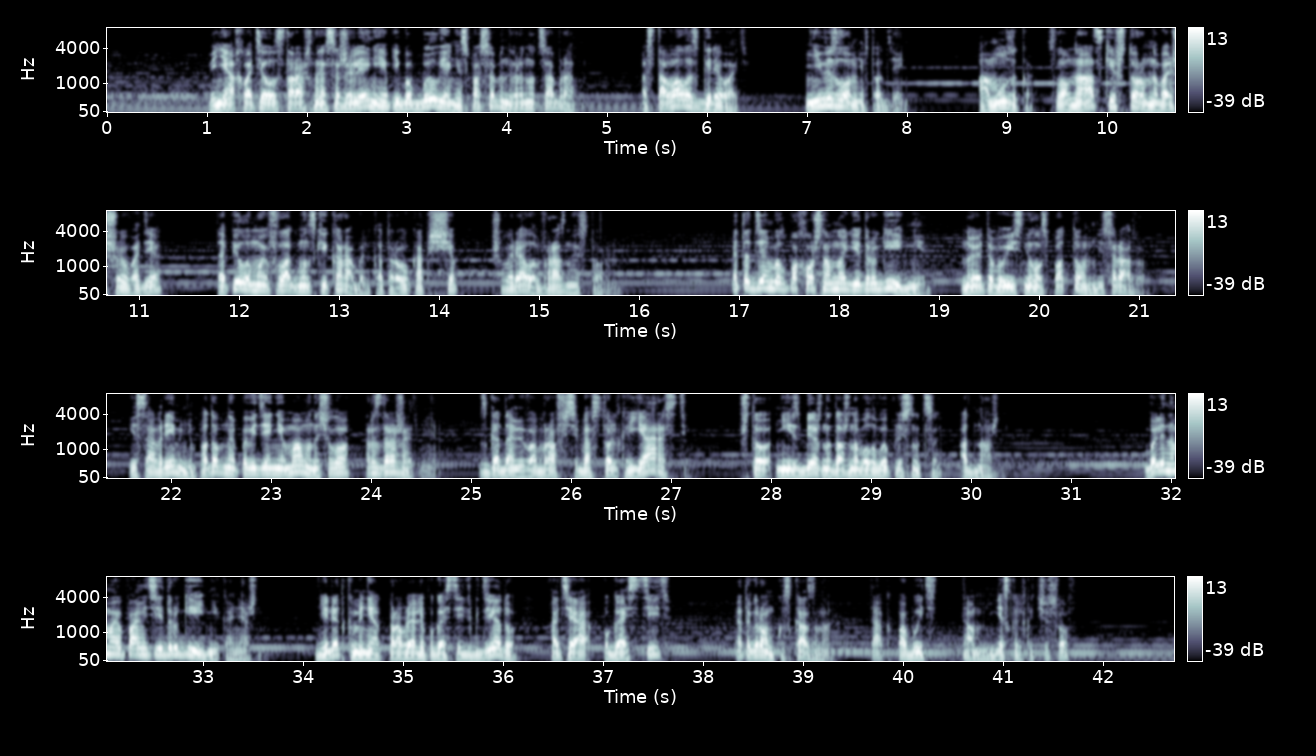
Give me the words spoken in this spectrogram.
Меня охватило страшное сожаление, ибо был я не способен вернуться обратно. Оставалось горевать. Не везло мне в тот день. А музыка, словно адский шторм на большой воде, топила мой флагманский корабль, которого как щепку швыряла в разные стороны. Этот день был похож на многие другие дни, но это выяснилось потом, не сразу. И со временем подобное поведение мамы начало раздражать меня, с годами вобрав в себя столько ярости, что неизбежно должно было выплеснуться однажды. Были на моей памяти и другие дни, конечно. Нередко меня отправляли погостить к деду, хотя погостить это громко сказано. Так, побыть там несколько часов.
